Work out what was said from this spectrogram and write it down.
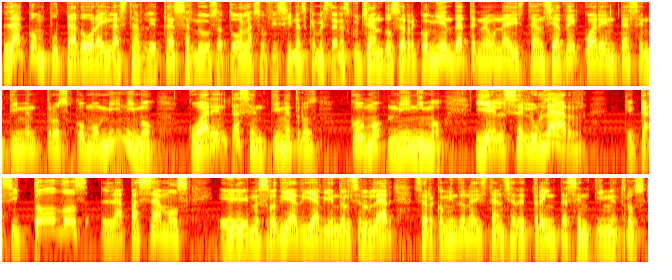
La computadora y las tabletas, saludos a todas las oficinas que me están escuchando, se recomienda tener una distancia de 40 centímetros como mínimo. 40 centímetros como mínimo. Y el celular que casi todos la pasamos eh, nuestro día a día viendo el celular, se recomienda una distancia de 30 centímetros.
